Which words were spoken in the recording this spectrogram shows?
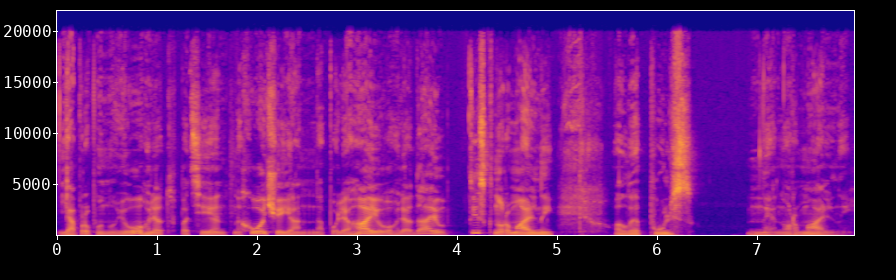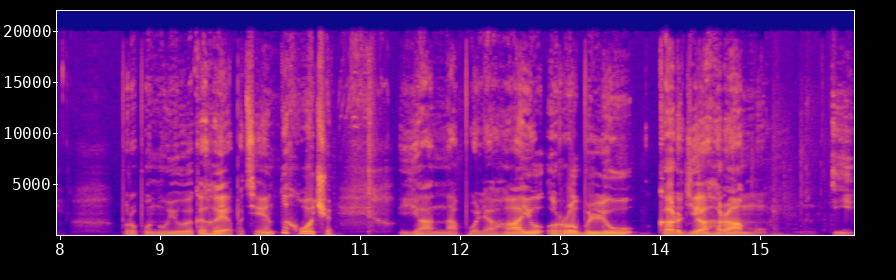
я пропоную огляд, пацієнт не хоче, я наполягаю, оглядаю, тиск нормальний, але пульс ненормальний. Пропоную ЕКГ, пацієнт не хоче. Я наполягаю, роблю кардіограму. І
